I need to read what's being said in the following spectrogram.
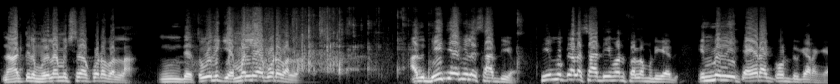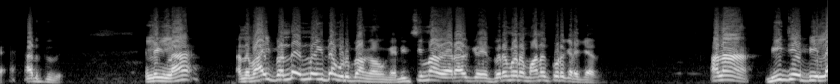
நாட்டில் முதலமைச்சராக கூட வரலாம். இந்த தொகுதிக்கு எம்எல்ஏ கூட வரலாம். அது பிஜேபியில சாத்தியம். திமுக சாத்தியமானு சொல்ல முடியாது. என்பதை தயாராக கொண்டிருக்காங்க அடுத்தது. இல்லைங்களா? அந்த வாய்ப்பு வந்து இன்னைக்கு தான் கொடுப்பாங்க அவங்க. நிச்சயமா வேற யாருக்கு துறைமுறை மனு கூட கிடைக்காது. ஆனா பிஜேபியில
